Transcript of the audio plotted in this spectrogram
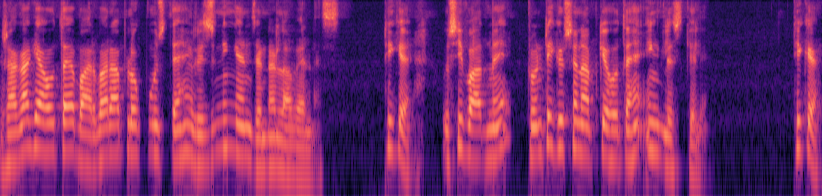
रागा क्या होता है? बार बार आप लोग पूछते हैं रीजनिंग एंड जनरल अवेयरनेस ठीक है? उसी बाद में ट्वेंटी क्वेश्चन आपके होते हैं इंग्लिश के लिए. ठीक है?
